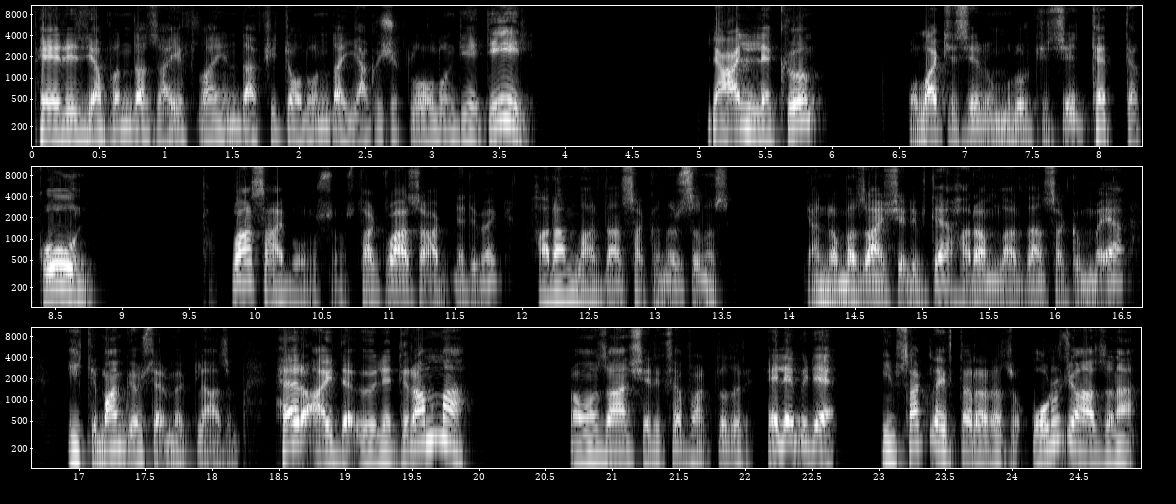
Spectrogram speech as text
Periz yapın da, zayıflayın da, fit olun da, yakışıklı olun diye değil. لَعَلَّكُمْ Ola ki siz, umulur ki siz, tettekûn. Takva sahibi olursunuz. Takva sahibi ne demek? Haramlardan sakınırsınız. Yani Ramazan-ı Şerif'te haramlardan sakınmaya ihtimam göstermek lazım. Her ayda öyledir ama Ramazan-ı Şerif'te farklıdır. Hele bir de imsakla iftar arası oruç ağzına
